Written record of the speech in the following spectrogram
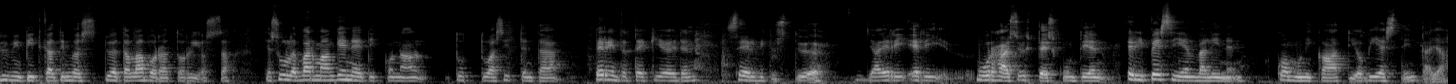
hyvin pitkälti myös työtä laboratoriossa – ja sulle varmaan geneetikkona on tuttua sitten tämä perintötekijöiden selvitystyö ja eri, eri murhaisyhteiskuntien, eri pesien välinen kommunikaatio, viestintä ja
